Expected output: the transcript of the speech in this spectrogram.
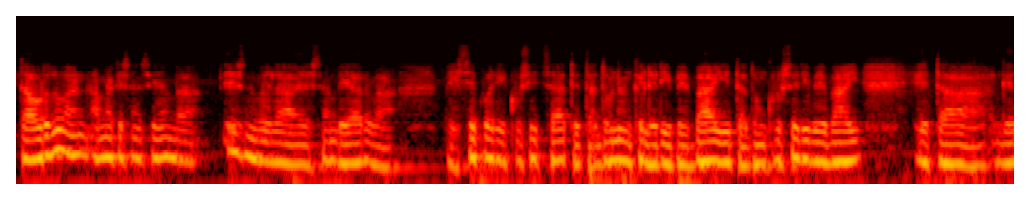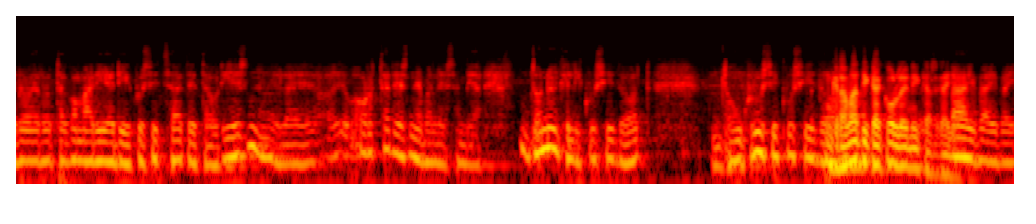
eta orduan amak esan ziren, ba, ez nuela esan behar, ba, Beisekoari ikusitzat eta Don Angeleri be bai eta Don Cruzeri be bai eta gero errotako Mariari ikusitzat eta hori ez hortar ez nebala esan behar. Don Angel ikusi dut, Don Cruz ikusi dut. Gramatikako lehen ikasgaia. Bai, bai, bai,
